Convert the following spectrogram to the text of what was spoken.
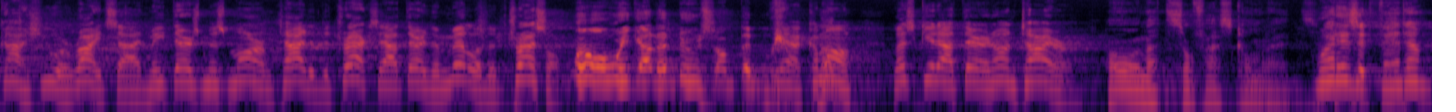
Gosh, you were right, side meat. There's Miss Marm tied to the tracks out there in the middle of the trestle. Oh, we gotta do something. Yeah, come on. Let's get out there and untie her. Oh, not so fast, comrades. What is it, Phantom?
